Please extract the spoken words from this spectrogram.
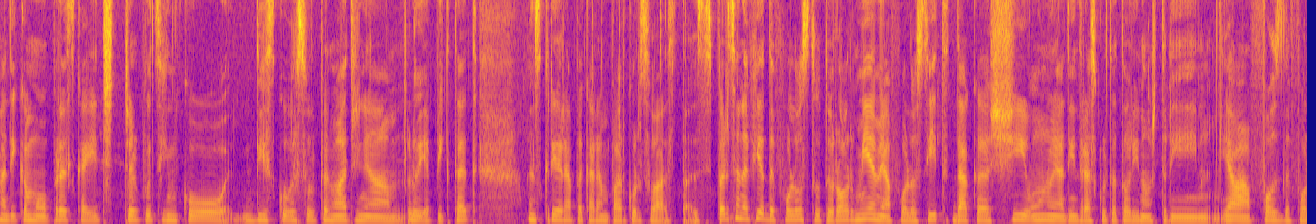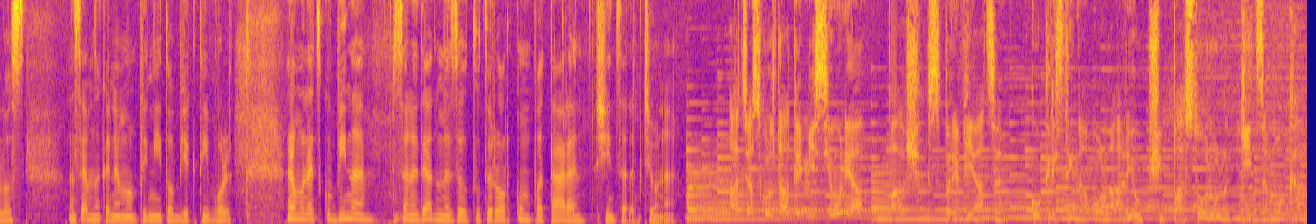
adică mă opresc aici, cel puțin cu discursul pe marginea lui Epictet, în scrierea pe care am parcurs-o astăzi. Sper să ne fie de folos tuturor, mie mi-a folosit, dacă și unuia dintre ascultătorii noștri i-a fost de folos, înseamnă că ne-am împlinit obiectivul. Rămâneți cu bine, să ne dea Dumnezeu tuturor cumpătare și înțelepciune. Ați ascultat emisiunea Pași spre viață cu Cristina Olariu și pastorul Ghiță Mocan.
